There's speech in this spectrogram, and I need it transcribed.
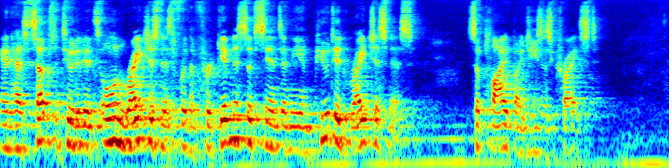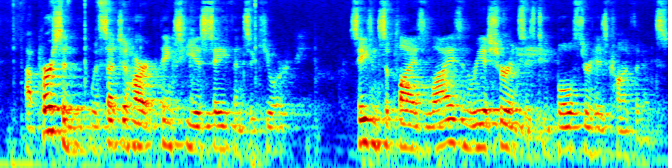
and has substituted its own righteousness for the forgiveness of sins and the imputed righteousness supplied by Jesus Christ. A person with such a heart thinks he is safe and secure. Satan supplies lies and reassurances to bolster his confidence.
